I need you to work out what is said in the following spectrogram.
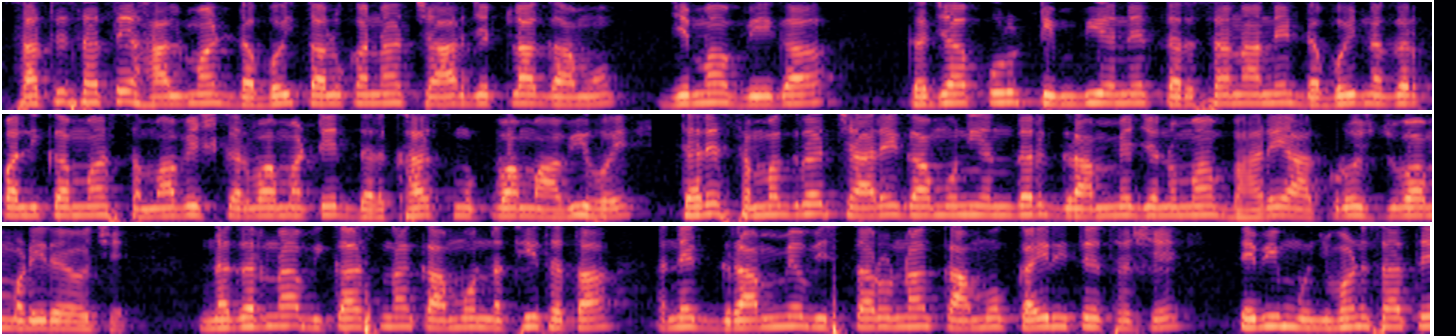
સાથે સાથે હાલમાં ડભોઈ તાલુકાના ચાર જેટલા ગામો, જેમાં વેગા ગજાપુર, ટીંબી અને તરસાનાને ડભોઈ નગરપાલિકામાં સમાવેશ કરવા માટે દરખાસ્ત મૂકવામાં આવી હોય ત્યારે સમગ્ર ચારે ગામોની અંદર ગ્રામ્યજનોમાં ભારે આક્રોશ જોવા મળી રહ્યો છે. નગરના વિકાસના કામો નથી થતા અને ગ્રામ્ય વિસ્તારોના કામો કઈ રીતે થશે તેવી મૂંઝવણ સાથે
